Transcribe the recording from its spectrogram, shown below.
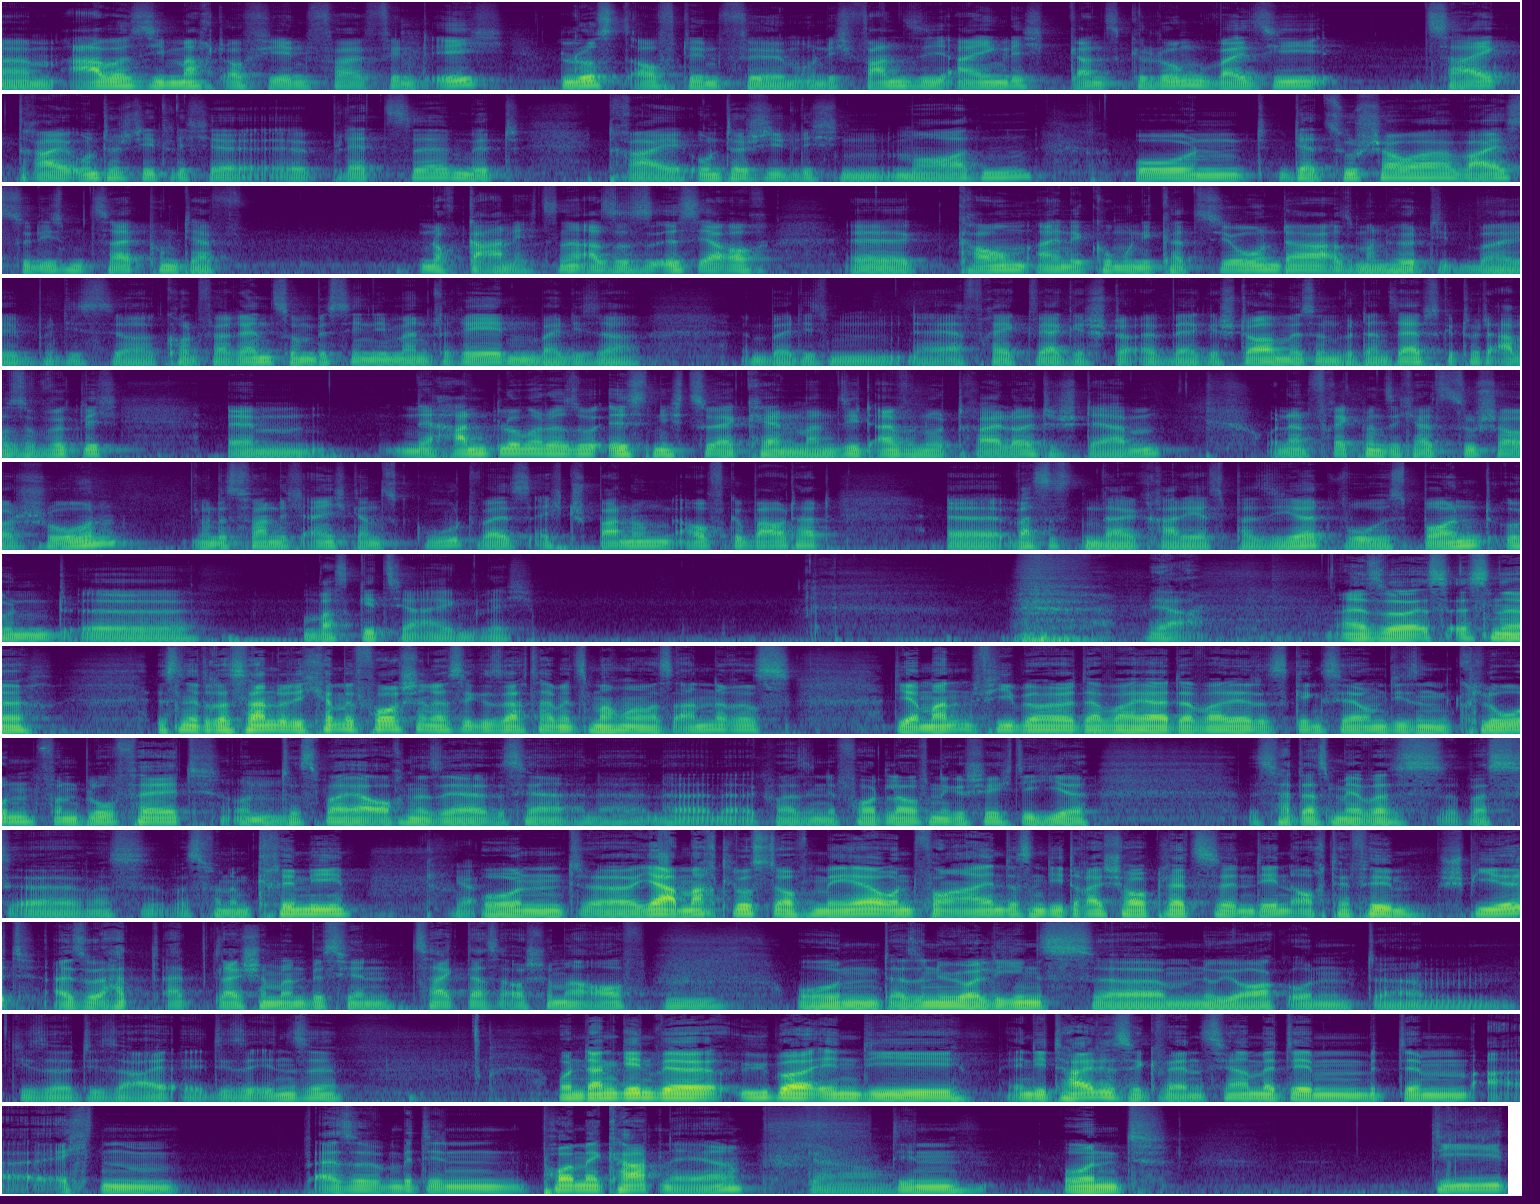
Ähm, aber sie macht auf jeden Fall, finde ich, Lust auf den Film. Und ich fand sie eigentlich ganz gelungen, weil sie zeigt drei unterschiedliche äh, Plätze mit drei unterschiedlichen Morden. Und der Zuschauer weiß zu diesem Zeitpunkt ja noch gar nichts. Ne? Also es ist ja auch äh, kaum eine Kommunikation da. Also man hört die, bei, bei dieser Konferenz so ein bisschen jemand reden, bei dieser bei diesem, er fragt, wer, gestor wer gestorben ist und wird dann selbst getötet, aber so wirklich ähm, eine Handlung oder so ist nicht zu erkennen. Man sieht einfach nur drei Leute sterben und dann fragt man sich als Zuschauer schon, und das fand ich eigentlich ganz gut, weil es echt Spannung aufgebaut hat, äh, was ist denn da gerade jetzt passiert, wo ist Bond und äh, um was geht es hier eigentlich? Ja, also es ist eine ist interessant und ich kann mir vorstellen, dass sie gesagt haben, jetzt machen wir was anderes. Diamantenfieber, da war ja, da war ja, das ging es ja um diesen Klon von Blofeld und mhm. das war ja auch eine sehr, das ist ja eine, eine, eine, quasi eine fortlaufende Geschichte hier. Es hat das mehr was, was, äh, was, was von einem Krimi. Ja. Und äh, ja, macht Lust auf mehr und vor allem, das sind die drei Schauplätze, in denen auch der Film spielt. Also hat, hat gleich schon mal ein bisschen, zeigt das auch schon mal auf. Mhm. Und also New Orleans, ähm, New York und ähm, diese, diese, äh, diese Insel. Und dann gehen wir über in die, in die Titelsequenz, ja, mit dem, mit dem äh, echten, also mit den Paul McCartney, ja. Genau. Den, und die,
